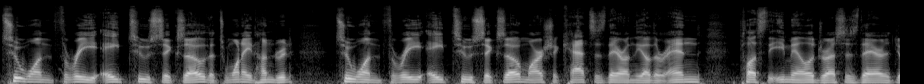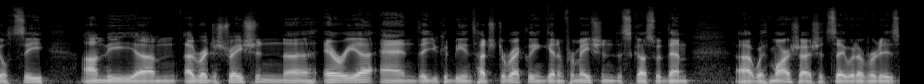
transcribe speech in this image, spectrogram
213 8260. That's 1 800 213 8260. Marsha Katz is there on the other end, plus the email address is there that you'll see on the um, uh, registration uh, area, and uh, you could be in touch directly and get information and discuss with them. Uh, with Marsha, I should say, whatever it is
